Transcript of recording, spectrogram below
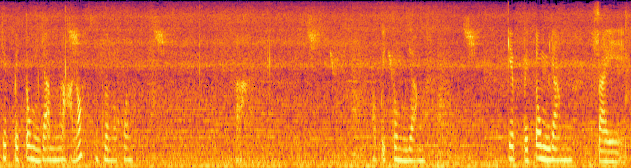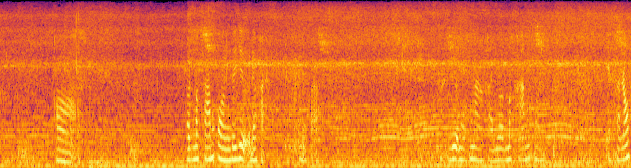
เก็บไปต้มยำนะคะเนาะเพื่อนๆทุกคน ค่ะเอาไป ต้มยำ เก็บไปต้มยำใส่ยอดมะขามอ่อนก็เยอะนะคะนี่ค่ะเยอะมากๆค่ะยอดมะขามอ่อนเนี่ยค่ะเนาะ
